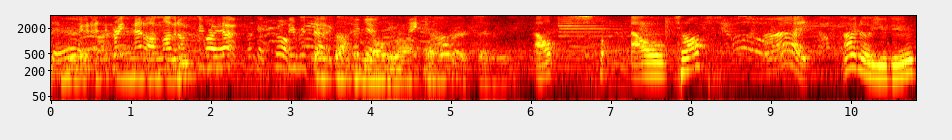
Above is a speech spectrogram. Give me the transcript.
There. Dude, that's a great pedal. I'm loving it. I'm super stoked. Okay, cool. Super stoked. Thank you. Thank you. Alt, Altoff. All right, I know you, dude.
